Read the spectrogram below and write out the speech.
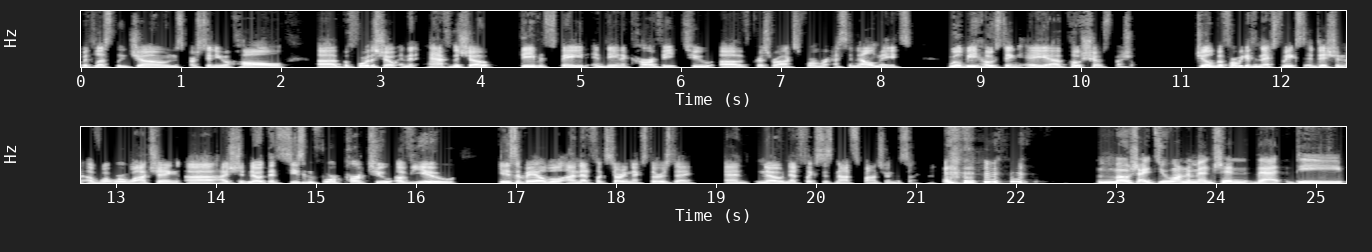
with Leslie Jones, Arsenio Hall, uh, before the show, and then after the show, David Spade and Dana Carvey, two of Chris Rock's former SNL mates, will be hosting a uh, post show special. Jill, before we get to next week's edition of what we're watching, uh, I should note that season four, part two of You is available on Netflix starting next Thursday. And no, Netflix is not sponsoring the segment. Mosheh, I do want to mention that the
